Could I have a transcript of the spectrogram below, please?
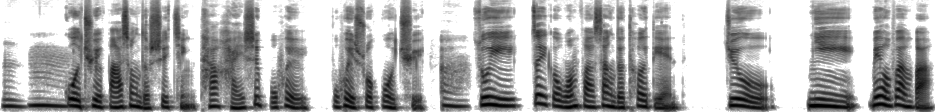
嗯嗯过去发生的事情，它还是不会不会说过去。嗯所以这个文法上的特点， 就你没有办法，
